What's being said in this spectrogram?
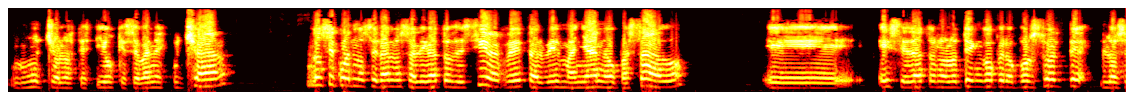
muchos los testigos que se van a escuchar. No sé cuándo serán los alegatos de cierre, tal vez mañana o pasado. Eh, ese dato no lo tengo, pero por suerte los,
